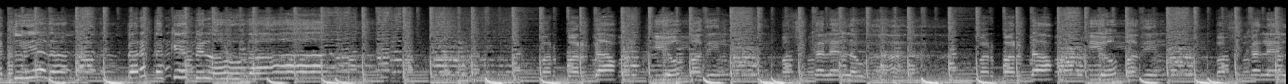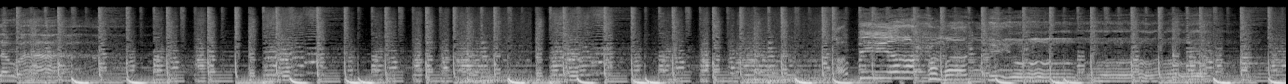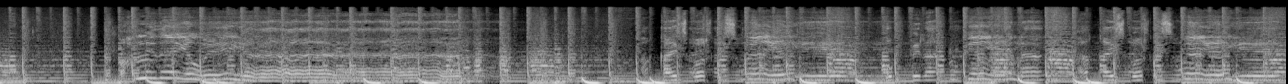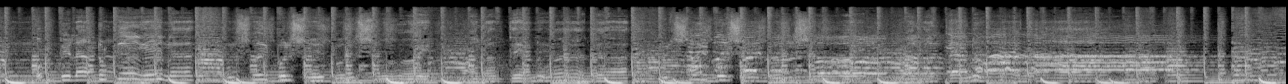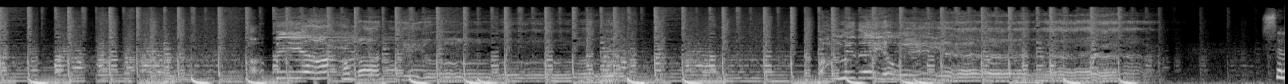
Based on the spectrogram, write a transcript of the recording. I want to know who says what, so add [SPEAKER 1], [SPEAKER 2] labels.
[SPEAKER 1] adduunyada baratankii bilowda. Barbardhac iyo badin bafi kale lawaa. Barbardhac iyo badin bafi kale lawaa
[SPEAKER 2] bortis weeye ubbilaa dhulkeena aqays bortis weeye ubbilaa dhulkeena bulshoy bulshoy bulshoy balanteenu waada bulshoy bulshoy bulshoy balanteenu waada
